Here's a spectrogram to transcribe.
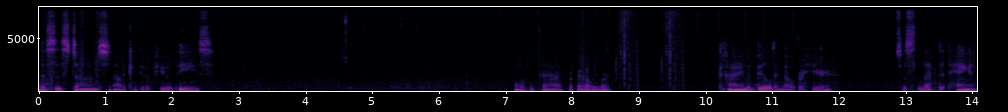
This is done, so now we can do a few of these. Look at that. I forgot we were kind of building over here. Just left it hanging.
